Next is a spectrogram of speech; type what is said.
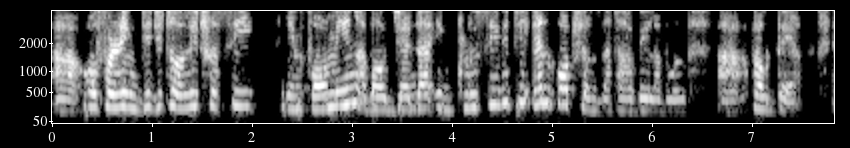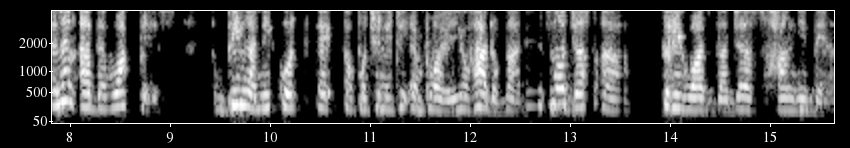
uh, offering digital literacy, informing about gender inclusivity and options that are available uh, out there. And then at the workplace, being an equal eh, opportunity employer, you've heard of that. It's not just a three words that just hang in there.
